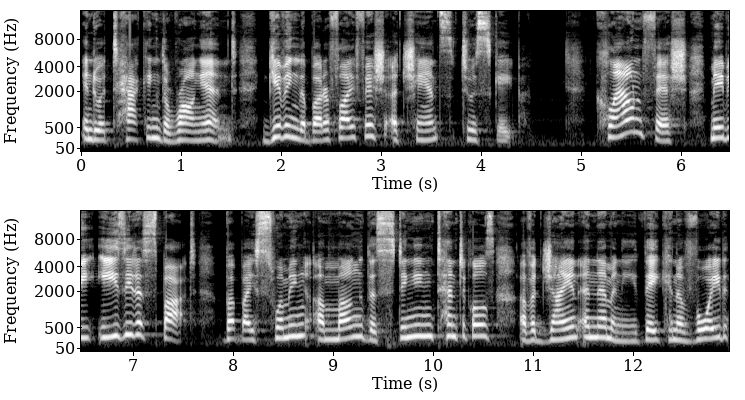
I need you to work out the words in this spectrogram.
into attacking the wrong end, giving the butterfly fish a chance to escape. Clownfish may be easy to spot, but by swimming among the stinging tentacles of a giant anemone, they can avoid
